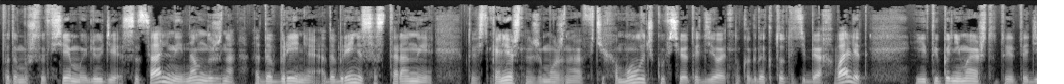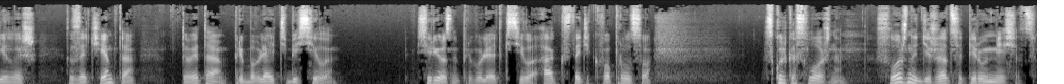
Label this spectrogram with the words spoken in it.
потому что все мы люди социальные, и нам нужно одобрение, одобрение со стороны. То есть, конечно же, можно в тихомолочку все это делать, но когда кто-то тебя хвалит, и ты понимаешь, что ты это делаешь зачем-то, то это прибавляет тебе силы. Серьезно прибавляет к силы. А, кстати, к вопросу, сколько сложно? Сложно держаться первый месяц.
